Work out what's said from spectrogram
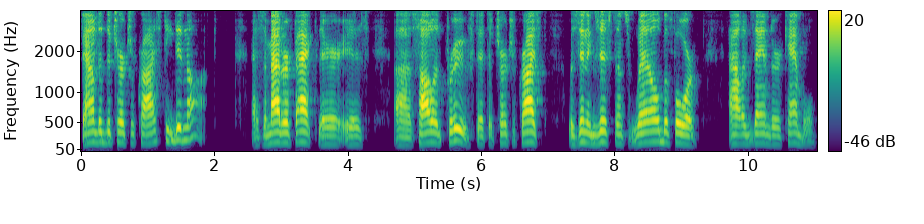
founded the Church of Christ. He did not. As a matter of fact, there is uh, solid proof that the Church of Christ was in existence well before Alexander Campbell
